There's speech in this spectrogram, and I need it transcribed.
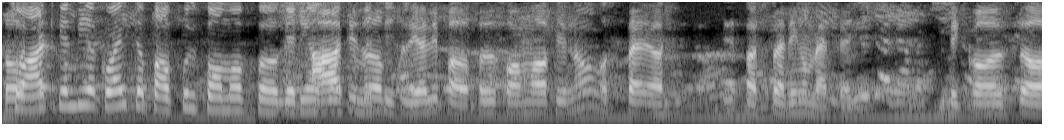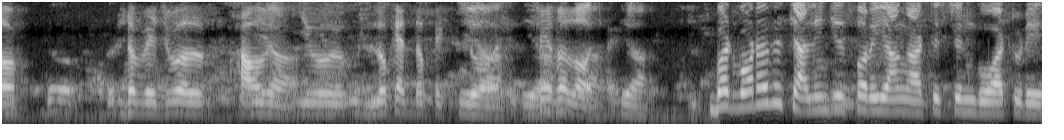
So art can be a quite a powerful form of uh, getting art is a really powerful form of you know spe- uh, uh, spreading a message because uh, the visuals how Yeah. you look at the picture yeah, yeah, says a lot yeah. But what are the challenges for a young artist in Goa today?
